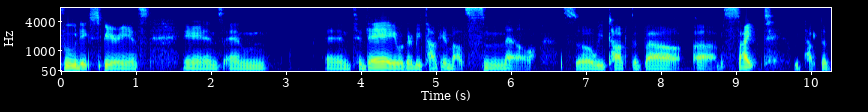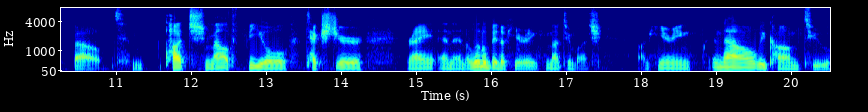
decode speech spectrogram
food experience. And and and today we're going to be talking about smell. So we talked about um, sight. We talked about touch mouth feel texture right? And then a little bit of hearing not too much on hearing. And now we come to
